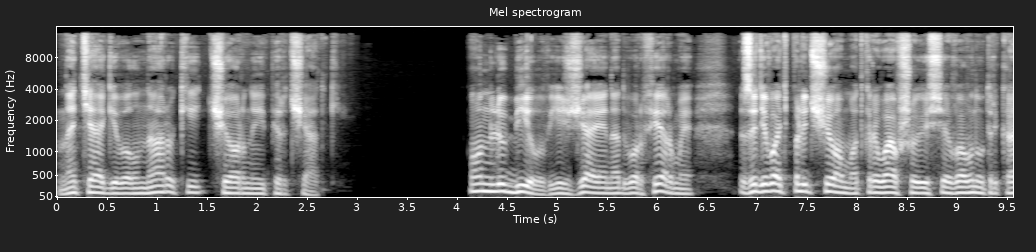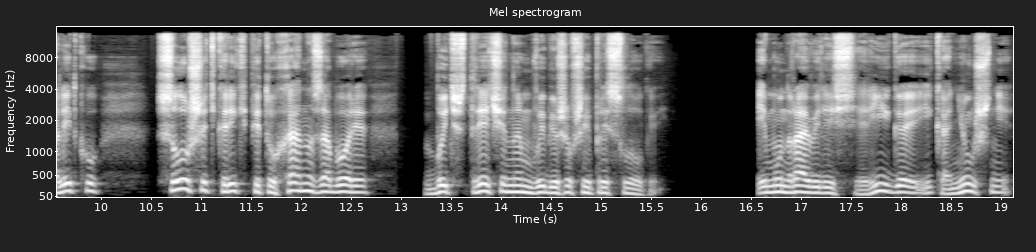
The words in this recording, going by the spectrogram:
натягивал на руки черные перчатки. Он любил, въезжая на двор фермы, задевать плечом открывавшуюся вовнутрь калитку, слушать крик петуха на заборе — быть встреченным выбежавшей прислугой. Ему нравились Рига и конюшни,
